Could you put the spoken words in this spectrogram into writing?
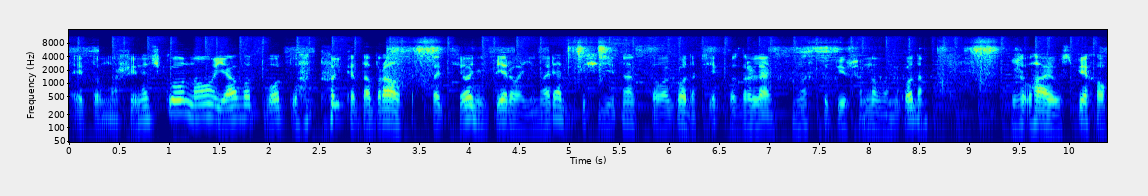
эту машиночку, но я вот-вот вот только добрался. Кстати, сегодня 1 января 2019 года. Всех поздравляю с наступившим Новым Годом. Желаю успехов,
